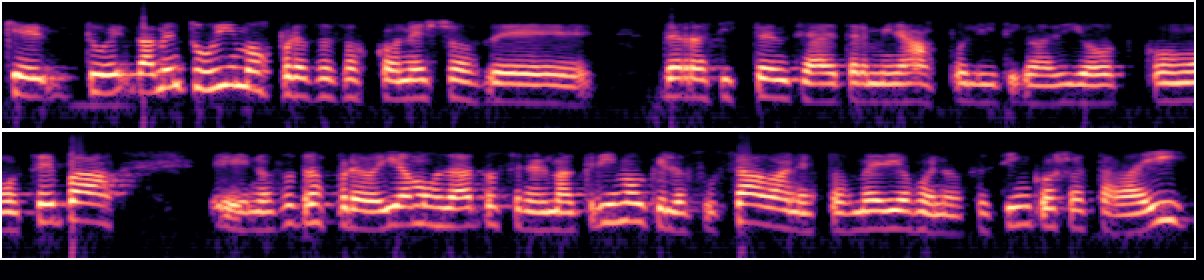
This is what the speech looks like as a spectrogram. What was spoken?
que también tuvimos procesos con ellos de, de resistencia a determinadas políticas. Digo, como sepa, eh, nosotros proveíamos datos en el macrismo que los usaban estos medios, bueno, C5 yo estaba ahí,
